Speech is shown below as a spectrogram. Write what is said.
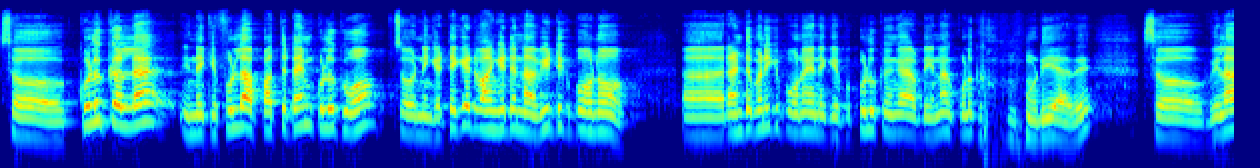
ஸோ குழுக்களில் இன்னைக்கு ஃபுல்லாக பத்து டைம் குழுக்குவோம். ஸோ நீங்கள் டிக்கெட் வாங்கிட்டு நான் வீட்டுக்கு போகணும். ரெண்டு மணிக்கு போகணும். எனக்கு இப்போ குழுக்குங்க அப்படின்னா குலுக்க முடியாது. ஸோ விழா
